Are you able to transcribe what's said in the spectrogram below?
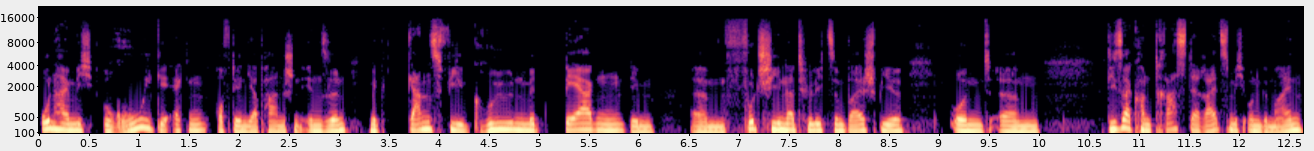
unheimlich ruhige Ecken auf den japanischen Inseln mit ganz viel Grün, mit Bergen, dem ähm, Fuji natürlich zum Beispiel. Und ähm, dieser Kontrast, der reizt mich ungemein.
